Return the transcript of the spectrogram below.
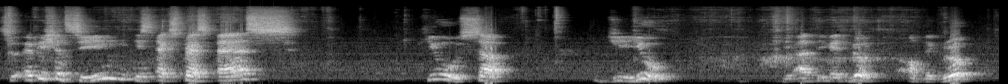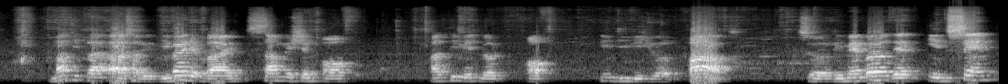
So efficiency is expressed as Q sub GU, the ultimate load of the group, multiply, uh, sorry, divided by summation of ultimate load of individual piles. So remember that in sand,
